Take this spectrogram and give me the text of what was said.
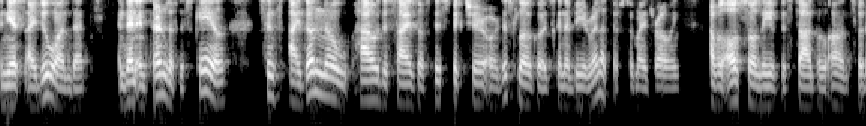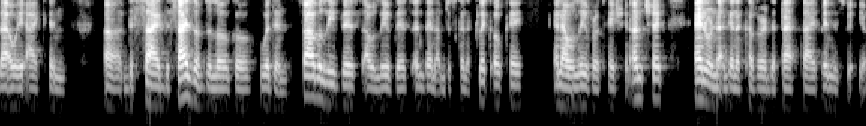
And yes, I do want that. And then in terms of the scale, since I don't know how the size of this picture or this logo is going to be relative to my drawing, I will also leave this toggle on so that way I can uh, decide the size of the logo within. So I will leave this, I will leave this, and then I'm just going to click OK and I will leave rotation unchecked and we're not going to cover the path type in this video.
